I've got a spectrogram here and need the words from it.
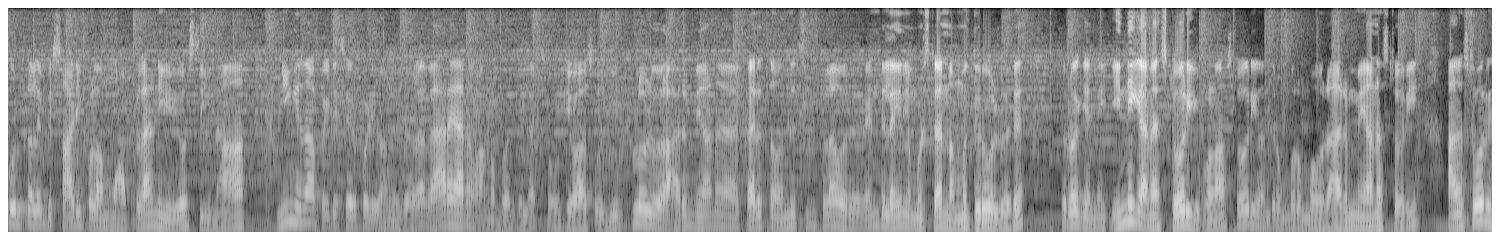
குறுக்கால் இப்படி சாடி போகலாமோ அப்போல்லாம் நீங்கள் யோசிச்சிங்கன்னா நீங்கள் தான் போயிட்டு செருப்படி வாங்குறத வேறு யாரும் வாங்க போகிறதில்ல ஸோ ஓகேவா ஸோ இவ்வளோ ஒரு அருமையான கருத்தை வந்து சிம்பிளாக ஒரு ரெண்டு லைனில் முடிச்சிட்டார் நம்ம திருவள்ளுவர். சரி ஓகே இன்னைக்கு இன்றைக்கான ஸ்டோரிக்கு போகலாம் ஸ்டோரி வந்து ரொம்ப ரொம்ப ஒரு அருமையான ஸ்டோரி அந்த ஸ்டோரி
